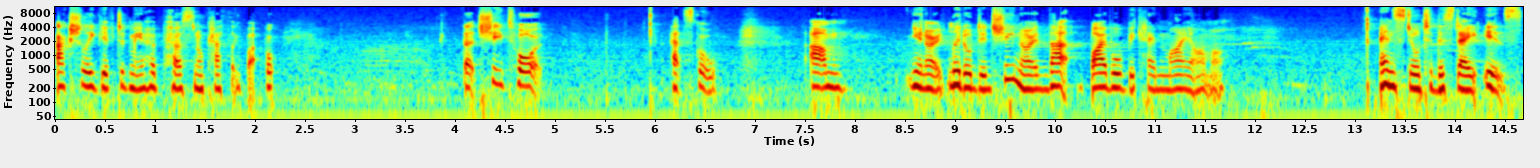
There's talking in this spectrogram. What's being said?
actually gifted me her personal Catholic Bible that she taught at school. Um, you know, little did she know that Bible became my armor and still to this day is.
